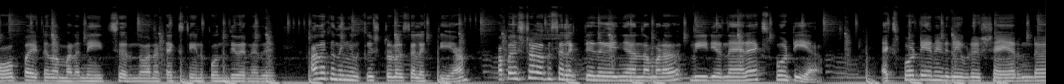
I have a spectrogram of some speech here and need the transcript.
പോപ്പായിട്ട് നമ്മുടെ നേച്ചർ എന്ന് പറഞ്ഞ ടെക്സ്റ്റ് ഇങ്ങനെ പൊന്തി വരുന്നത് അതൊക്കെ നിങ്ങൾക്ക് ഇഷ്ടമുള്ളത് സെലക്ട് ചെയ്യാം. അപ്പോൾ ഇഷ്ടമുള്ളതൊക്കെ സെലക്ട് ചെയ്ത് കഴിഞ്ഞാൽ നമ്മുടെ വീഡിയോ നേരെ എക്സ്പോർട്ട് ചെയ്യാം. എക്സ്പോർട്ട് ചെയ്യാനായിട്ട് ഇവിടെ ഷെയറിന്റെ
